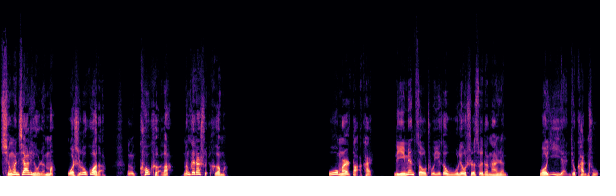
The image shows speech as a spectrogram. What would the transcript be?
请问家里有人吗？我是路过的，嗯，口渴了，能给点水喝吗？屋门打开，里面走出一个五六十岁的男人，我一眼就看出，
